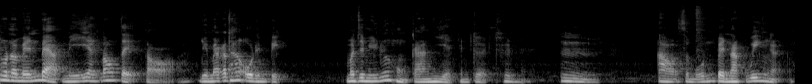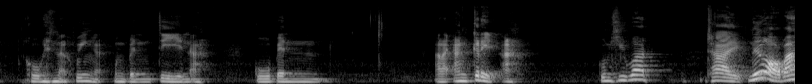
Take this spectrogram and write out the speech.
ทัวร์นาเมนต์แบบนี้ยังต้องเตะต่อหรือแม้กระทั่งโอลิมปิก มันจะมีเรื่องของการเหยียดกันเกิดขึ้นน่ะอืมเอาสมมติเป็นนักวิ่งอะกูเป็นนักวิ่งอะมึงเป็นจีนอะ กูเป็น อะไรอังกฤษอะ คุณคิดว่าใช่นึกออกปะ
